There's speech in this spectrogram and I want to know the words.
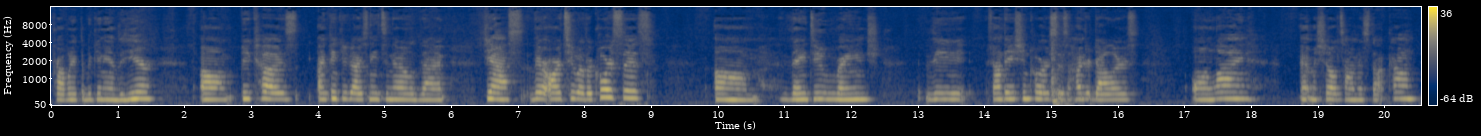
probably at the beginning of the year, um, because I think you guys need to know that yes, there are two other courses. Um, they do range. The foundation course is $100 online at michelthomas.com,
